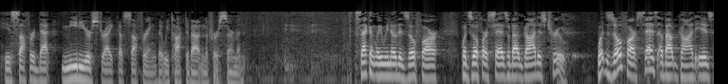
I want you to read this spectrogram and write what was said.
He has suffered that meteor strike of suffering that we talked about in the first sermon. Secondly, we know that Zophar, what Zophar says about God is true. What Zophar says about God is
